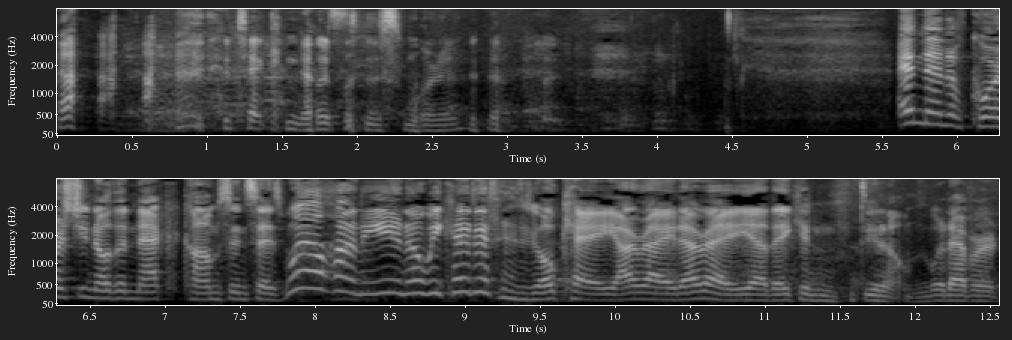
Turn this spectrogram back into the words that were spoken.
Taking notes this morning. and then, of course, you know, the neck comes and says, Well, honey, you know, we could have. Okay, all right, all right. Yeah, they can, you know, whatever.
